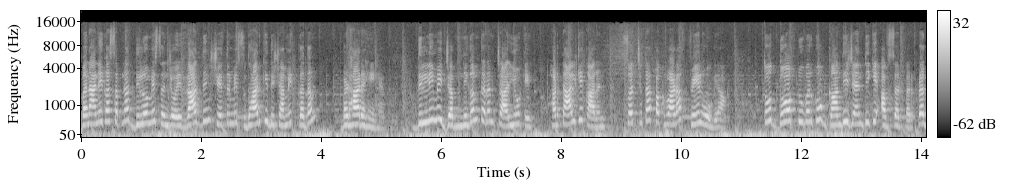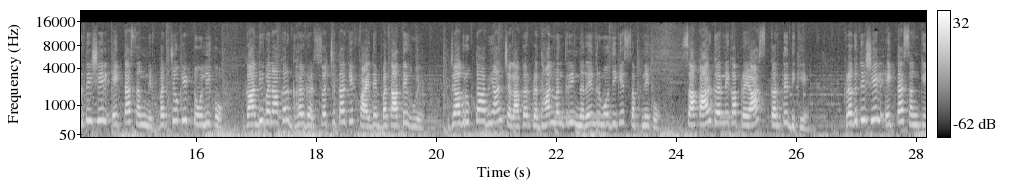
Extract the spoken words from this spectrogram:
बनाने का सपना दिलों में संजोए रात दिन क्षेत्र में सुधार की दिशा में कदम बढ़ा रहे हैं। दिल्ली में जब निगम कर्मचारियों के हड़ताल के कारण स्वच्छता पखवाड़ा फेल हो गया तो 2 अक्टूबर को गांधी जयंती के अवसर पर प्रगतिशील एकता संघ ने बच्चों की टोली को गांधी बनाकर घर घर स्वच्छता के फ़ायदे बताते हुए जागरूकता अभियान चलाकर प्रधानमंत्री नरेंद्र मोदी के सपने को साकार करने का प्रयास करते दिखे। प्रगतिशील एकता संघ के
